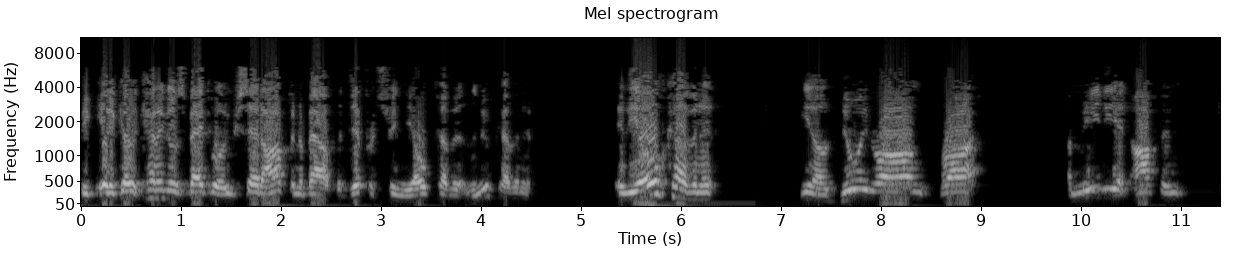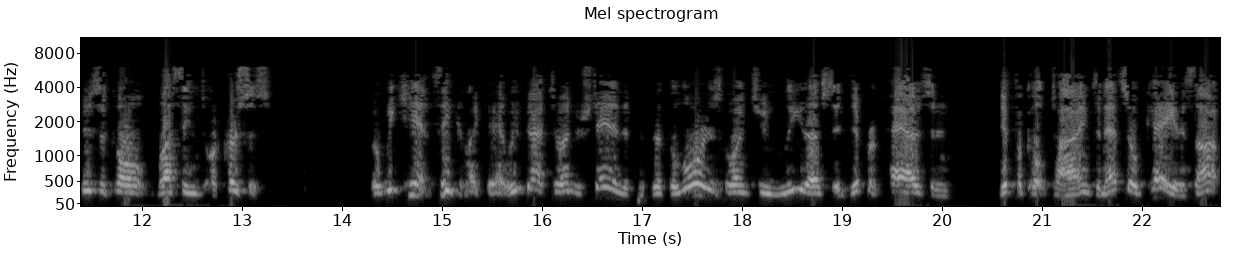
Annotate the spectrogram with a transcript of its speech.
it, kind of goes back to what we've said often about the difference between the old covenant and the new covenant. In the old covenant, you know, doing wrong brought immediate, often physical blessings or curses. But we can't think like that. We've got to understand that the, that the Lord is going to lead us in different paths and difficult times, and that's okay. And it's not,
